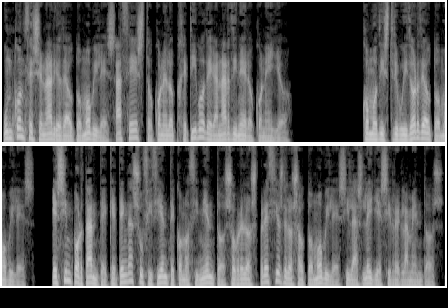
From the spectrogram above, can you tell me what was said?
Un concesionario de automóviles hace esto con el objetivo de ganar dinero con ello. Como distribuidor de automóviles, es importante que tenga suficiente conocimiento sobre los precios de los automóviles y las leyes y reglamentos.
